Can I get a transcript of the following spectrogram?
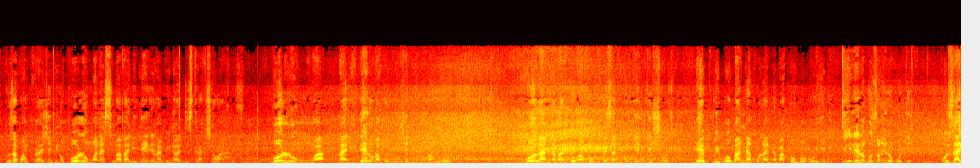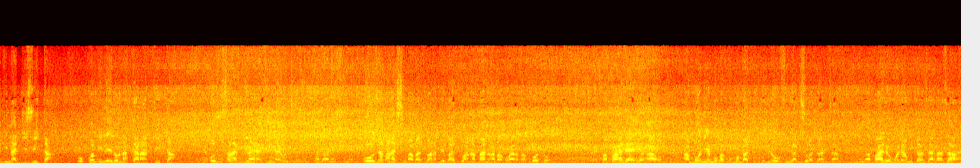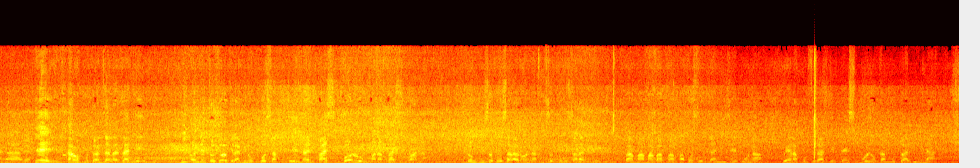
toza ko encourager bino bolongwa na sima ba leader na bino ya distraction wana bolongwa ba leader oyo bako diriger bino bango bolanda bato oyo bakopesa bino quelque chose depuis bobanda kolanda bakombo boyebi ti lelo bozwaka eloko te ozalaki na 18 ans okomi lelo na 48 ans ozosala bilan ya vie na yo te ozaka na nsima bato wana me bato wana bana na bango wana bapoto papa ale aye awa amoni ye moko akomoma bato bino ofinga biso bato ya nzala papa ale omoni ya moto ya nzala aza te awa moto ya nzala aza te bino nde tozoyokela bino mposa na mpasi bolongwa na mpasi wana donc biso tosala role na biso tokosala te bamama bapapa bosorganize mpona koya na conférence de presse boyoka moto abimi na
